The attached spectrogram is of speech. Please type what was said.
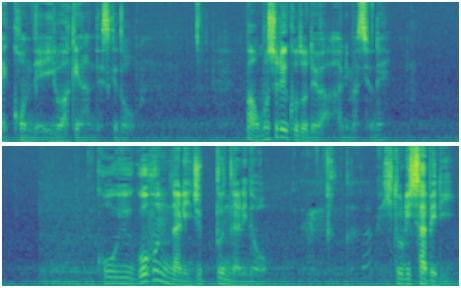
え込んでいるわけなんですけどまあ面白いことではありますよね。こういう5分なり10分なりの一人喋り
